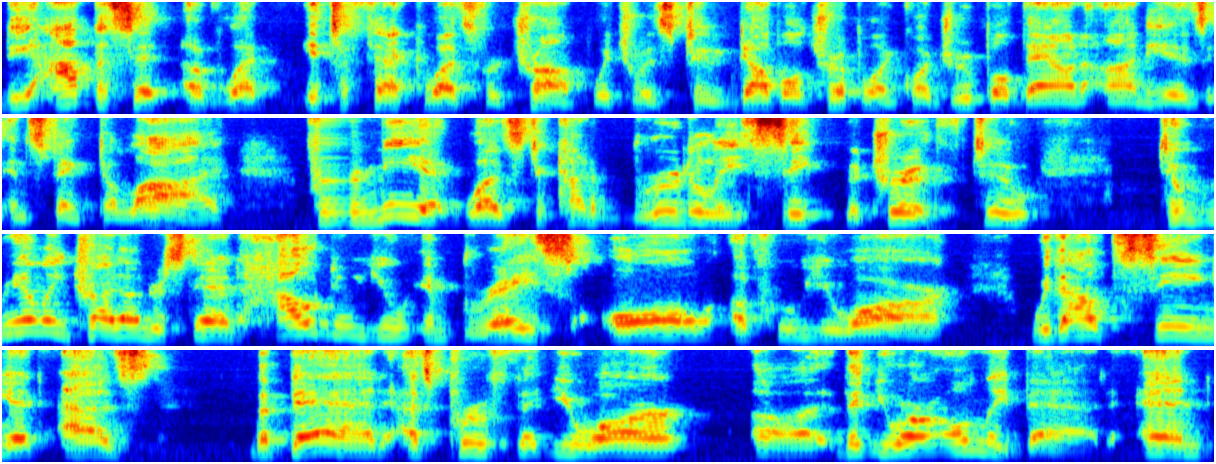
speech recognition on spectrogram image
the opposite of what its effect was for Trump, which was to double, triple, and quadruple down on his instinct to lie. For me, it was to kind of brutally seek the truth, to to really try to understand how do you embrace all of who you are without seeing it as the bad as proof that you are uh, that you are only bad. And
